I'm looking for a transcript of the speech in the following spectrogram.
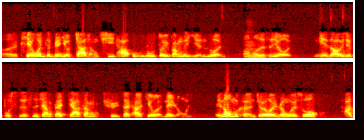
呃，贴文这边有加上其他侮辱对方的言论，哦，或者是有捏造一些不实的事项再加上去，在他的贴文内容里，诶，那我们可能就会认为说，他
